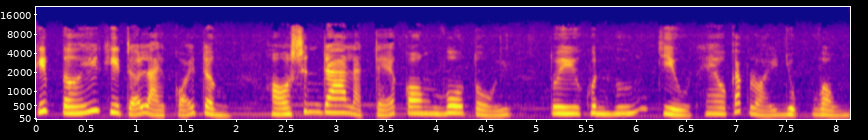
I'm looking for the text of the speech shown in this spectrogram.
Kiếp tới khi trở lại cõi trần, Họ sinh ra là trẻ con vô tội, tuy khuynh hướng chiều theo các loại dục vọng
